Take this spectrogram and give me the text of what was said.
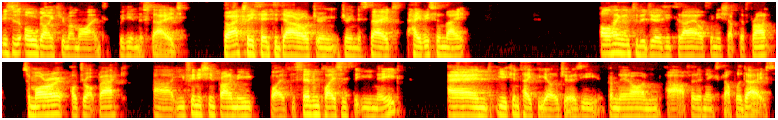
this is all going through my mind within the stage. So I actually said to Daryl during during the stage, "Hey, listen, mate, I'll hang on to the jersey today. I'll finish up the front. Tomorrow, I'll drop back. Uh, you finish in front of me by the seven places that you need, and you can take the yellow jersey from then on uh, for the next couple of days."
